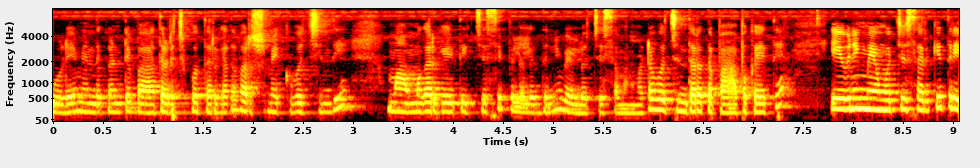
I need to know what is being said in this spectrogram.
గుడేం. ఎందుకంటే బాగా తడిచిపోతారు కదా వర్షం ఎక్కువ వచ్చింది మా అమ్మగారికి అయితే ఇచ్చేసి పిల్లలిద్దరిని వెళ్ళొచ్చేసాం అనమాట వచ్చిన తర్వాత పాపకైతే ఈవినింగ్ మేము వచ్చేసరికి త్రీ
